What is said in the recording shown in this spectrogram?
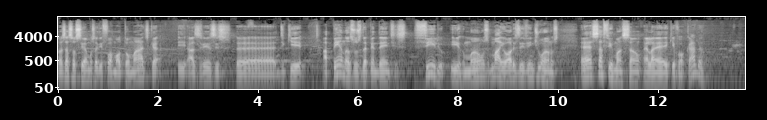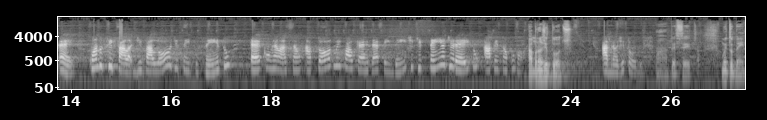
nós associamos aí de forma automática e às vezes eh, de que apenas os dependentes, filho e irmãos maiores de 21 anos. Essa afirmação ela é equivocada? É, quando se fala de valor de 100%, é com relação a todo e qualquer dependente que tenha direito à pensão por morte. Abrange todos. Abrange todos. Ah, perfeito. Muito bem.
